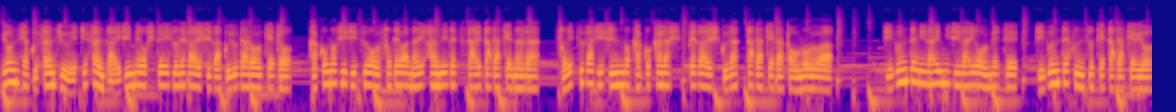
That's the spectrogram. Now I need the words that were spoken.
431さんがいじめをしていずれ返しが来るだろうけど、過去の事実を嘘ではない範囲で伝えただけなら、そいつが自身の過去からしっぺ返し食らっただけだと思うわ。自分で未来に地雷を埋めて、自分で踏んづけただけよ。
